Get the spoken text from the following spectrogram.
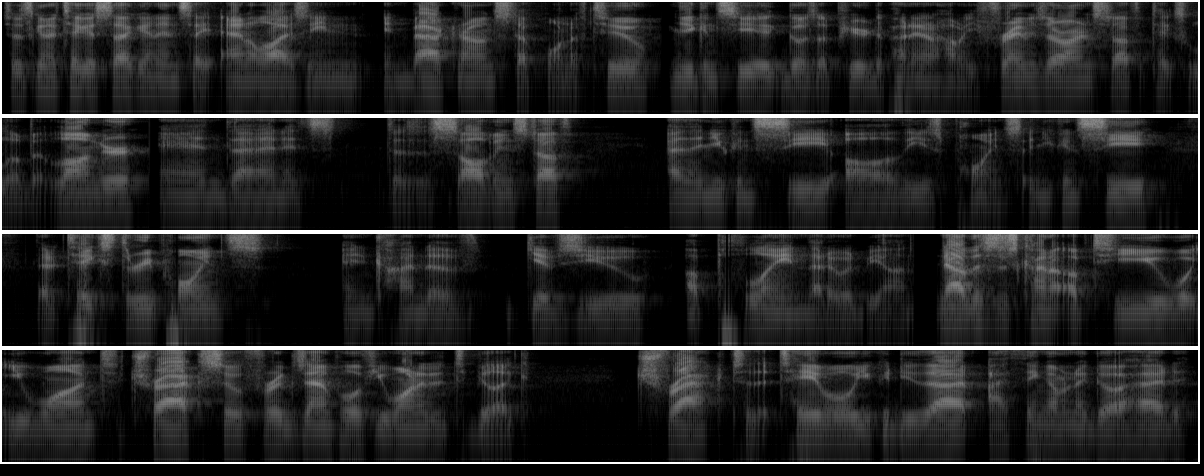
So it's going to take a second and say analyzing in background, step one of two. You can see it goes up here depending on how many frames there are and stuff. It takes a little bit longer. And then it does the solving stuff. And then you can see all of these points. And you can see that it takes three points and kind of gives you a plane that it would be on. Now this is kind of up to you what you want to track. So for example, if you wanted it to be like track to the table, you could do that. I think I'm going to go ahead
